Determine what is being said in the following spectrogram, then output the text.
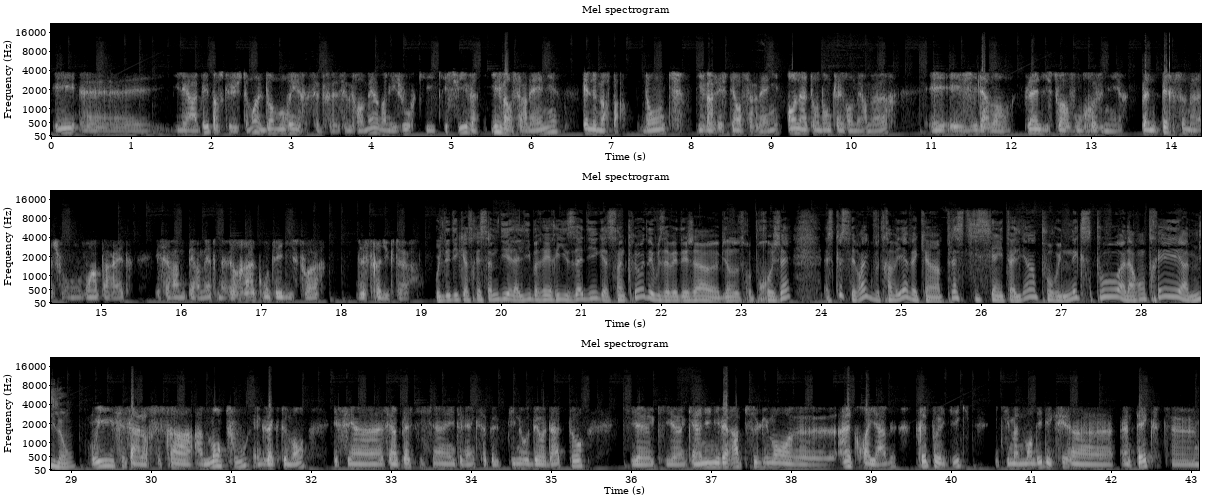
et euh, il est rappelé parce que justement elle doit mourir, cette, cette grand-mère, dans les jours qui, suivent. Il va en Sardaigne, elle ne meurt pas. Donc il va rester en Sardaigne en attendant que la grand-mère meure. Et évidemment, plein d'histoires vont revenir, plein de personnages vont, vont apparaître, et ça va me permettre de raconter l'histoire de ce traducteur. Vous le dédicacerez samedi à la librairie Zadig à Saint-Claude et vous avez déjà euh, bien d'autres projets. Est-ce que c'est vrai que vous travaillez avec un plasticien italien pour une expo à la rentrée à Milan? Oui, c'est ça. Alors, ce sera à Mantoue, exactement. Et c'est un, plasticien italien qui s'appelle Pino Deodato, qui, euh, euh, a un univers absolument incroyable, très poétique, et qui m'a demandé d'écrire un, un texte euh,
